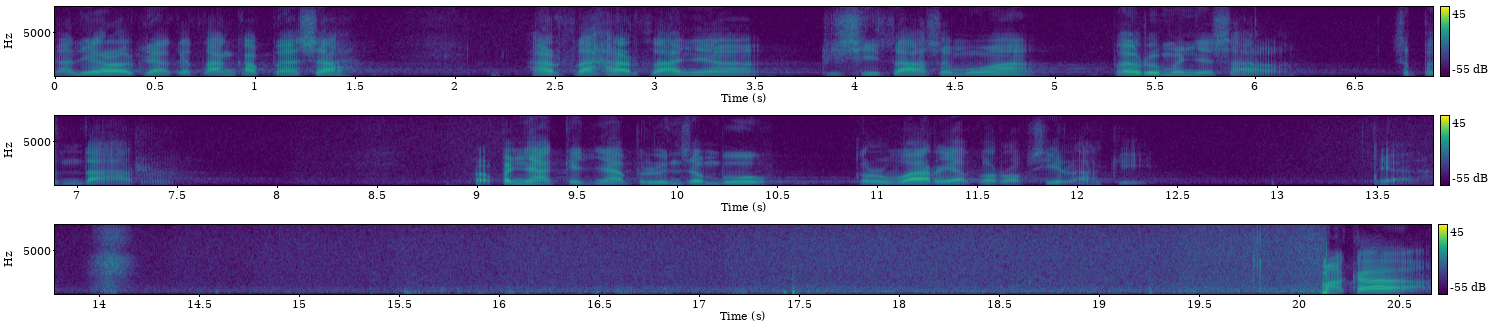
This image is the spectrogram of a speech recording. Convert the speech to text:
Nanti kalau sudah ketangkap basah, harta-hartanya disita semua, baru menyesal. Sebentar. Kalau penyakitnya belum sembuh, keluar ya korupsi lagi. Ya. Maka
